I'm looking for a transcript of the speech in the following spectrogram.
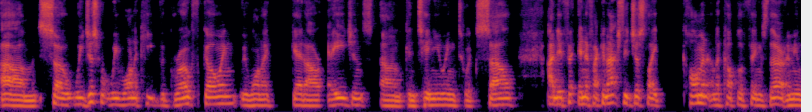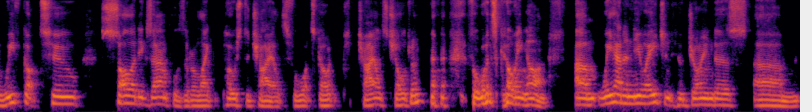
Um, so we just we want to keep the growth going. We want to get our agents um, continuing to excel. And if and if I can actually just like comment on a couple of things there. I mean, we've got two solid examples that are like poster childs for what's going, child's children for what's going on. Um, we had a new agent who joined us um,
